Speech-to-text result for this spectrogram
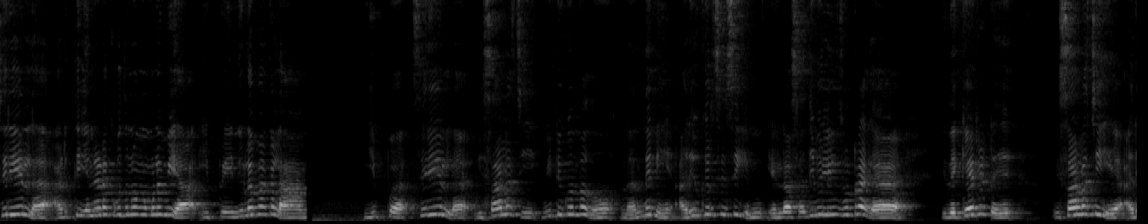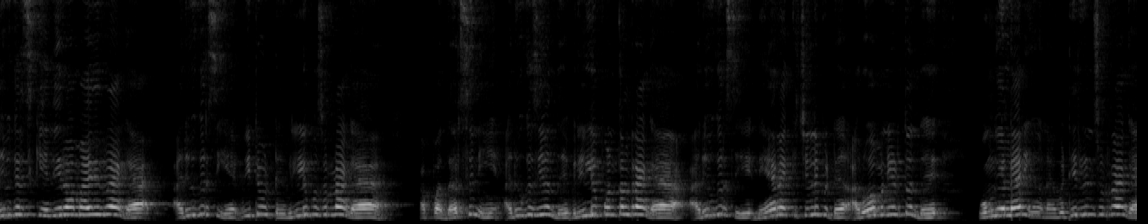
சீரியலில் அடுத்து என்ன நடக்க போதுன்னு மூலமையா? இப்போ இதில் பார்க்கலாம். இப்போ சீரியலில் விசாலாச்சி வீட்டுக்கு வந்ததும் நந்தினி அறிவுக்கரசி செய்யும் எல்லா சதிவிலையும் சொல்கிறாங்க இதை கேட்டுட்டு விசாலாச்சியை அறிவுக்கரசிக்கு எதிராக மாறிடுறாங்க. அறிவுக்கரசியை வீட்டை விட்டு வெளியில் போக சொல்கிறாங்க அப்போ தர்சினி அறிவுகரசி வந்து வெளியில் போன தள்ளுறாங்க அறிவுகரசி நேராக கிச்சனில் போயிட்டு அருவாமணி எடுத்து வந்து உங்கள் எல்லாரையும் நான் வெட்டிடுவேன்னு சொல்கிறாங்க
